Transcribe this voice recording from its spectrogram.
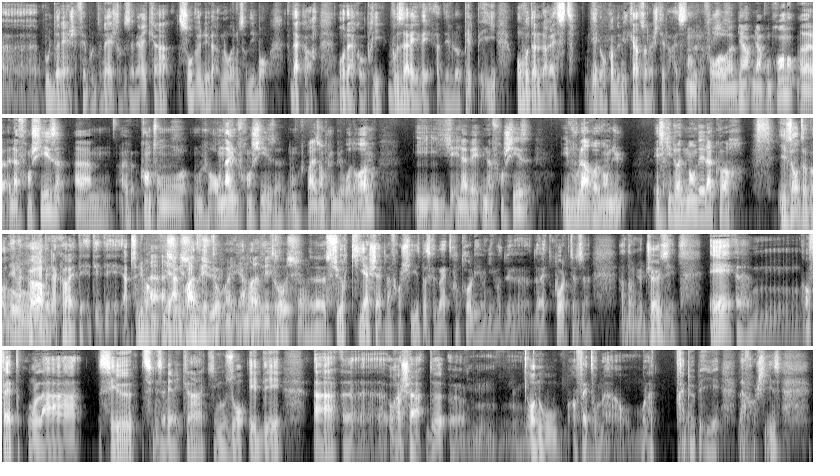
boule de neige, fait boule de neige. Donc les Américains sont venus vers nous et nous ont dit bon, d'accord, mm. on a compris, vous arrivez à développer le pays, on vous donne le reste. Et donc en 2015, on a acheté le reste. Donc, pour euh, bien bien comprendre, euh, la franchise, euh, quand on, on a une franchise, donc par exemple le bureau de Rome, il, il avait une franchise, il vous l'a revendue. Est-ce qu'il doit demander l'accord ils ont demandé oh. l'accord, mais l'accord était, était, était, absolument. À, à il y a un droit de veto. Ouais, il y a un droit de veto, sur, euh, sur qui achète la franchise, parce qu'elle doit être contrôlée au niveau de, de headquarters euh, dans le New Jersey. Et euh, en fait, on l'a. C'est eux, c'est les Américains qui nous ont aidés à euh, au rachat de. Nous, en fait, on a on a très peu payé la franchise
